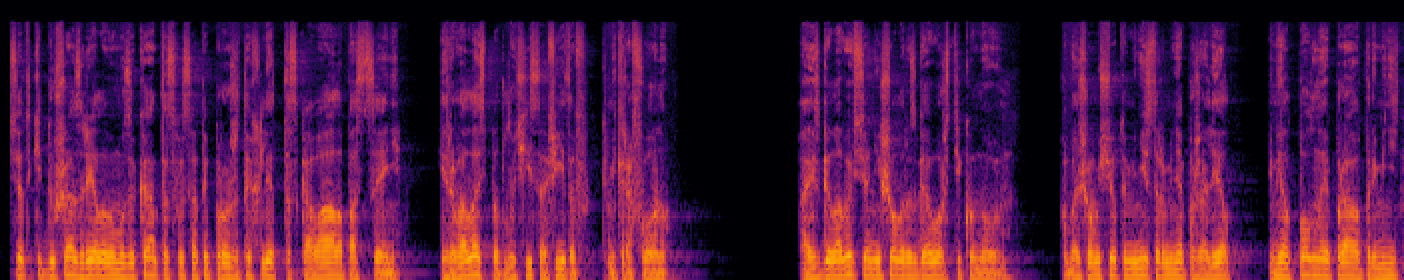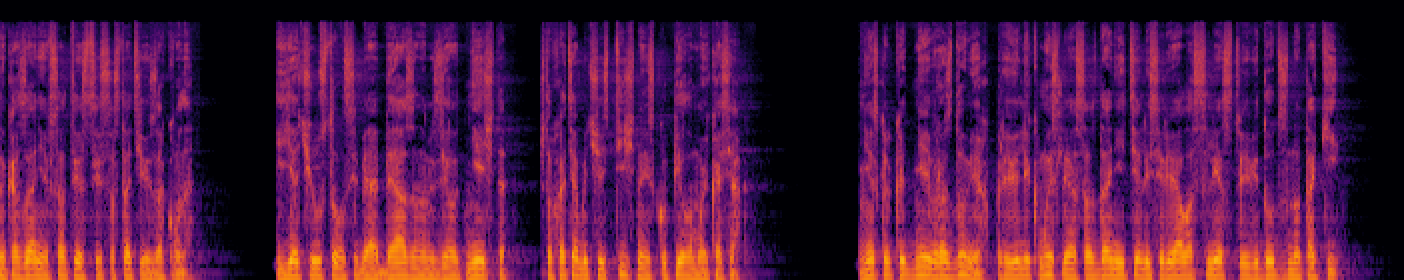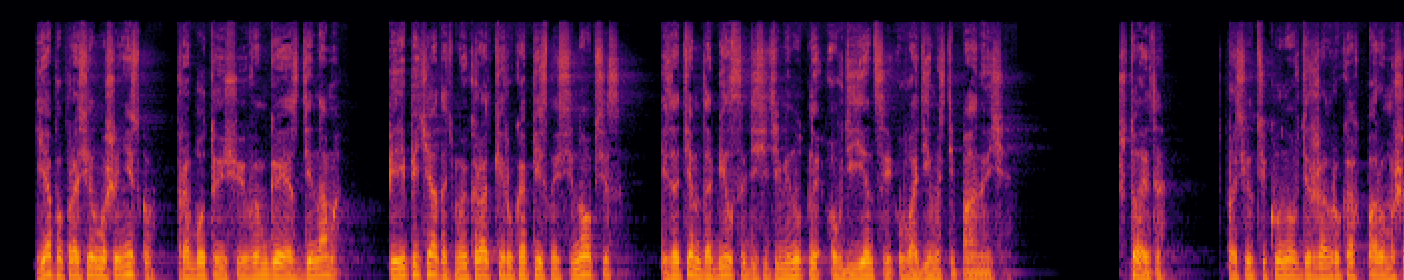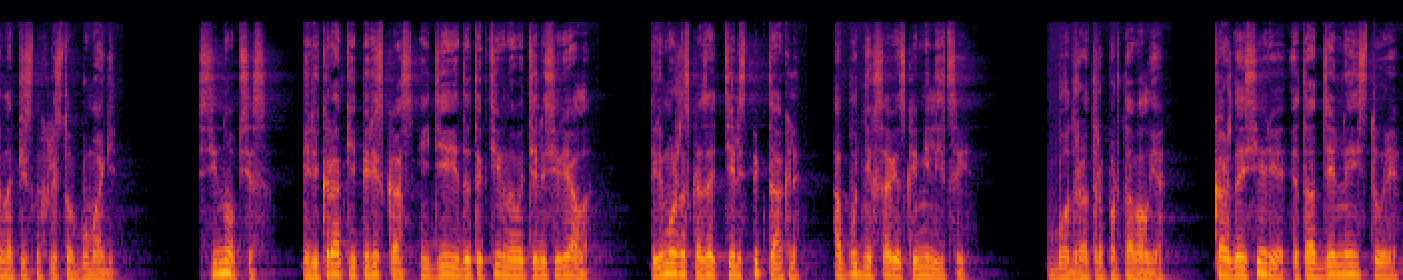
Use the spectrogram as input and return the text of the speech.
Все-таки душа зрелого музыканта с высоты прожитых лет тосковала по сцене и рвалась под лучи софитов к микрофону. А из головы все не шел разговор с Тикуновым. По большому счету, министр меня пожалел, имел полное право применить наказание в соответствии со статьей закона. И я чувствовал себя обязанным сделать нечто, что хотя бы частично искупило мой косяк. Несколько дней в раздумьях привели к мысли о создании телесериала «Следствие ведут знатоки», я попросил машинистку, работающую в МГС «Динамо», перепечатать мой краткий рукописный синопсис и затем добился десятиминутной аудиенции у Вадима Степановича. «Что это?» — спросил Тикунов, держа в руках пару машинописных листов бумаги. «Синопсис, или краткий пересказ идеи детективного телесериала, или, можно сказать, телеспектакля о буднях советской милиции», — бодро отрапортовал я. «Каждая серия — это отдельная история,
